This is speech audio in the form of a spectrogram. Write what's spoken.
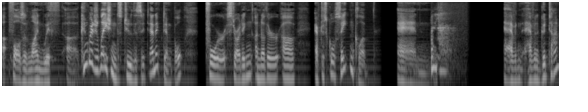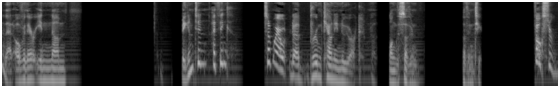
uh, falls in line with uh, congratulations to the Satanic Temple for starting another uh, after school Satan club and having having a good time of that over there in um, Binghamton, I think, somewhere out uh, Broome County, New York, along the southern southern tier. Folks are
